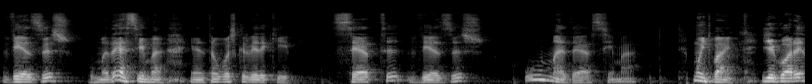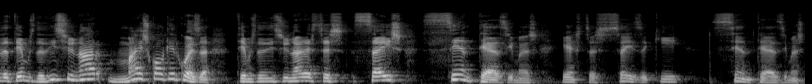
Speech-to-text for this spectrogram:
vezes uma décima. Então vou escrever aqui 7 vezes uma décima. Muito bem, e agora ainda temos de adicionar mais qualquer coisa. Temos de adicionar estas 6 centésimas. Estas 6 aqui centésimas.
